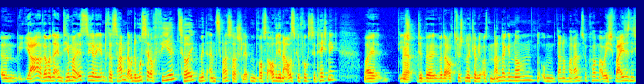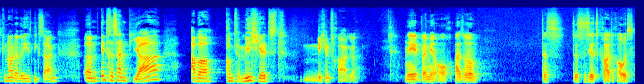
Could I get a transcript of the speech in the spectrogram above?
Ähm, ja, wenn man da im Thema ist, sicherlich interessant, aber du musst halt auch viel Zeug mit ans Wasser schleppen, brauchst du auch wieder eine ausgefuchste Technik, weil die Ja. Stippe wird auch zwischendurch, glaube ich, auseinandergenommen, um da nochmal ranzukommen, aber ich weiß es nicht genau, da will ich jetzt nichts sagen. Ähm, interessant, ja, aber kommt für mich jetzt nicht in Frage. Nee, bei mir auch. Also, das, das ist jetzt gerade raus.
